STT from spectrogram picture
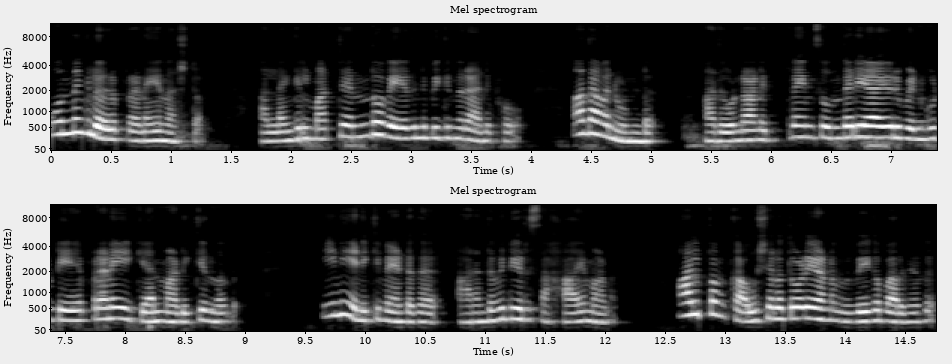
ഒന്നെങ്കിലും ഒരു പ്രണയനഷ്ടം അല്ലെങ്കിൽ മറ്റെന്തോ വേദനിപ്പിക്കുന്ന ഒരു അനുഭവം. അതവനുണ്ട്. അതുകൊണ്ടാണ് ഇത്രയും സുന്ദരിയായ ഒരു പെൺകുട്ടിയെ പ്രണയിക്കാൻ മടിക്കുന്നത്. ഇനി എനിക്ക് വേണ്ടത് അനന്തവിന്റെ ഒരു സഹായമാണ്. അല്പം കൗശലത്തോടെയാണ് വിവേക പറഞ്ഞത്.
